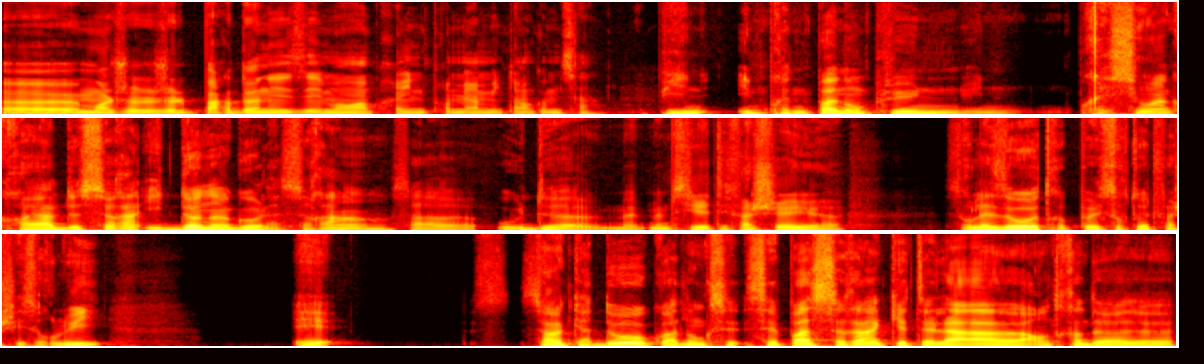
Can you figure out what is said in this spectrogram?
euh, moi, je, le pardonne aisément après une première mi-temps comme ça. Puis, ils ne prennent pas non plus une, pression incroyable de Serein. Ils donnent un goal à Serein, ça, ou même s'il était fâché sur les autres, peut surtout être fâché sur lui. Et c'est un cadeau, quoi. Donc, c'est pas Serein qui était là euh, en train de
